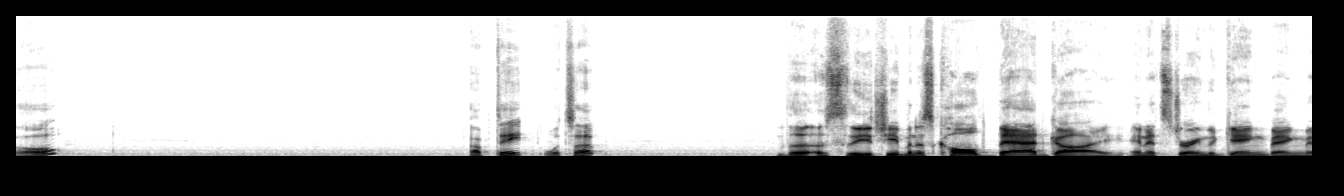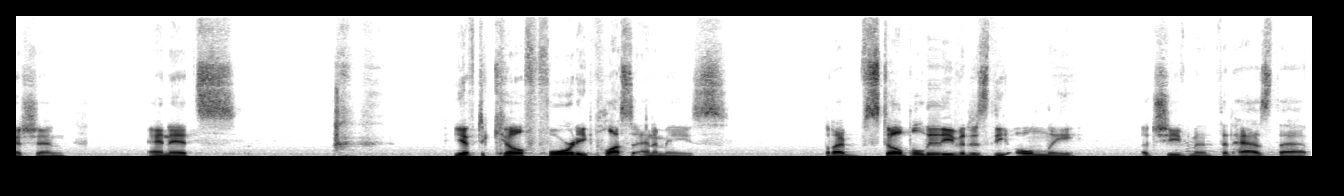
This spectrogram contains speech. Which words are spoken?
oh Update? What's up? The uh, so the achievement is called Bad Guy, and it's during the gangbang mission. and it's you have to kill 40 plus enemies. But I still believe it is the only achievement that has that.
